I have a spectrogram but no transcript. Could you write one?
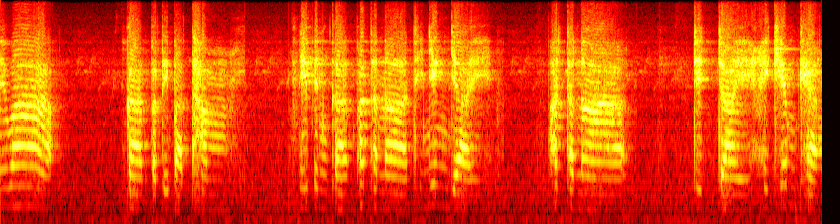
หมว่าการปฏิบัติธรรม นี่เป็นการพัฒนาที่ยิ่งใหญ่ พัฒนาจิตใจให้เข้มแข็ง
